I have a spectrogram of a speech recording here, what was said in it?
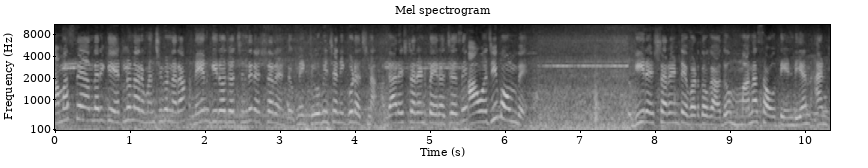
నమస్తే అందరికి ఎట్లున్నారు? మంచిగా ఉన్నారా నేను ఈరోజు వచ్చింది రెస్టారెంట్. మీకు చూపించడానికి కూడా వచ్చిన. ఆ రెస్టారెంట్ పేరు వచ్చేసి ఆవోజీ బాంబే. ఈ రెస్టారెంట్ ఎవరితో కాదు మన south Indian and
